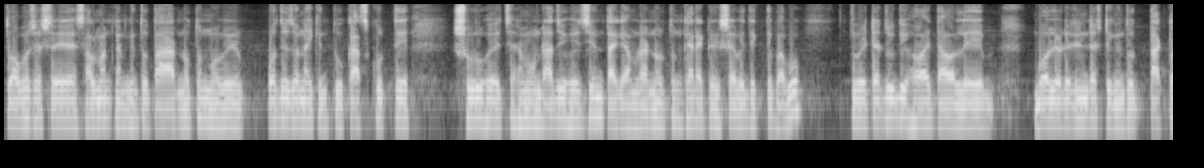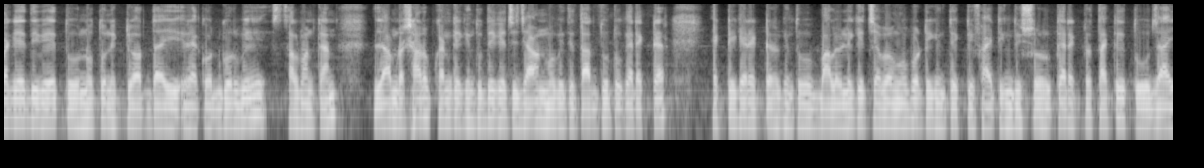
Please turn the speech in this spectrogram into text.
তো অবশেষে সালমান খান কিন্তু তার নতুন মুভির প্রযোজনায় কিন্তু কাজ করতে শুরু হয়েছে এবং রাজি হয়েছেন, তাকে আমরা নতুন ক্যারেক্টার হিসাবে দেখতে পাবো। তো এটা যদি হয় তাহলে বলিউডের ইন্ডাস্ট্রি কিন্তু তাক লাগিয়ে দিবে। তো নতুন একটি অধ্যায় রেকর্ড করবে সালমান খান। যে আমরা শাহরুখ খানকে কিন্তু দেখেছি জাওয়ান মুভিতে তার দুটো ক্যারেক্টার একটি ক্যারেক্টার কিন্তু ভালোই লিখেছে এবং অপরটি কিন্তু একটি ফাইটিং দৃশ্যর ক্যারেক্টার থাকে। তো যাই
